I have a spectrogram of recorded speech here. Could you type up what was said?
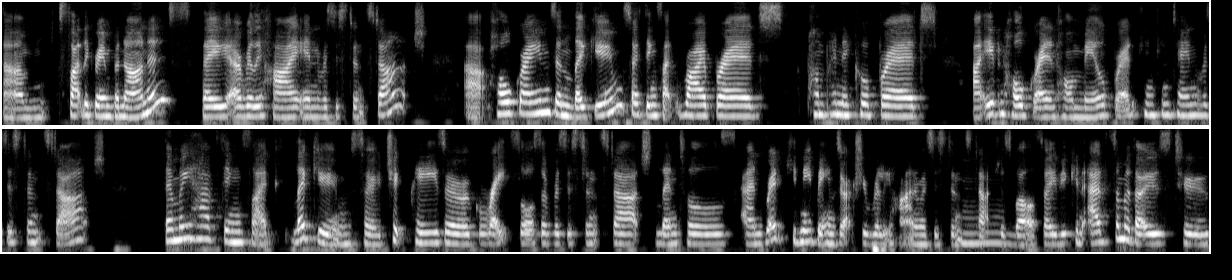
um, slightly green bananas. They are really high in resistant starch. Uh, whole grains and legumes, so things like rye bread, pumpernickel bread, uh, even whole grain and whole meal bread can contain resistant starch. Then we have things like legumes. So chickpeas are a great source of resistant starch, lentils, and red kidney beans are actually really high in resistant mm. starch as well. So if you can add some of those to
